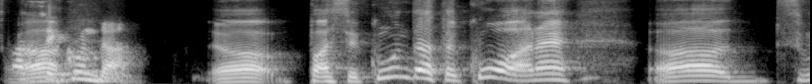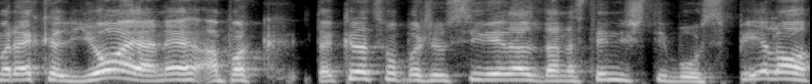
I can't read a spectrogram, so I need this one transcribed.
Pa sekunda. Uh, pa sekunda, tako, ne. Uh, smo rekli, joja, ne, ampak takrat smo pa že vsi vedeli, da naslednjič ti bo uspelo.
